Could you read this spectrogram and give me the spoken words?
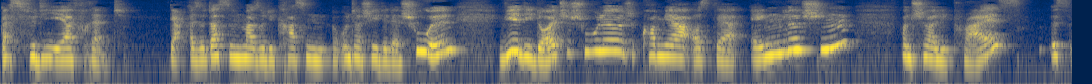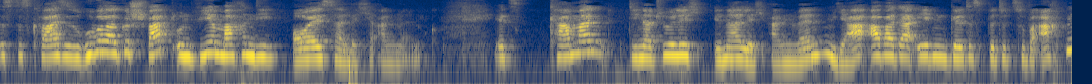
das ist für die eher fremd. Ja, also das sind mal so die krassen Unterschiede der Schulen. Wir, die deutsche Schule, kommen ja aus der englischen von Shirley Price. Ist, ist es quasi so rübergeschwappt und wir machen die äußerliche Anwendung. Jetzt kann man die natürlich innerlich anwenden, ja, aber da eben gilt es bitte zu beachten,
